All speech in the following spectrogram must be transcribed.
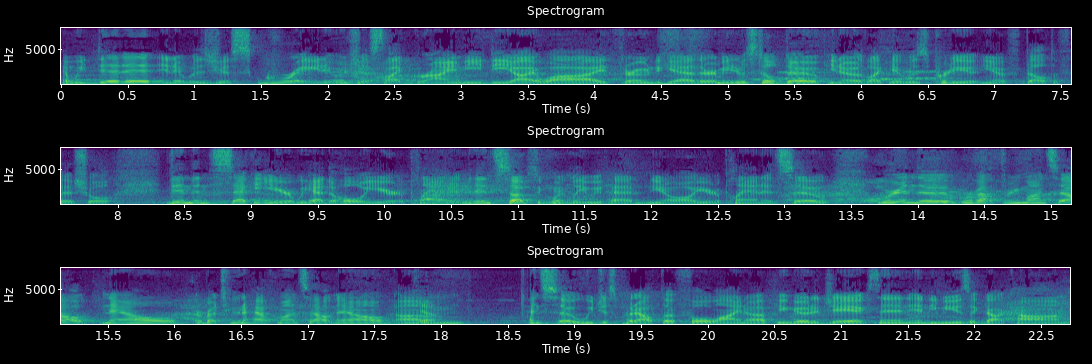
And we did it, and it was just great. It was just like grimy DIY thrown together. I mean, it was still dope, you know, like it was pretty, you know, felt official. Then the second year, we had the whole year to plan it, and then subsequently, we've had you know all year to plan it. So we're in the we're about three months out now, or about two and a half months out now. Um, And so we just put out the full lineup. You can go to jxnindymusic.com.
